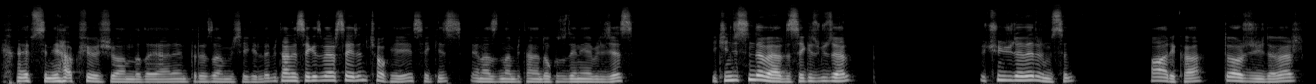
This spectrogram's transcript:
Hepsini yakıyor şu anda da yani enteresan bir şekilde. Bir tane 8 verseydin çok iyi. 8 en azından bir tane 9 deneyebileceğiz. İkincisini de verdi. 8 güzel. Üçüncü de verir misin? Harika. Dördüncüyü de ver.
